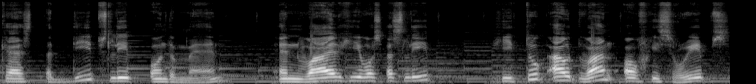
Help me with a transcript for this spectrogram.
cast a deep sleep on the man, and while he was asleep, he took out one of his ribs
